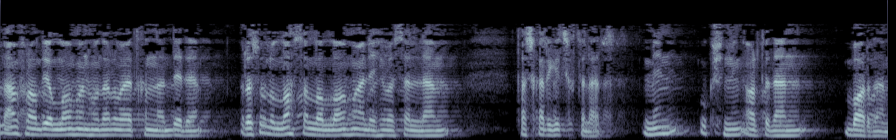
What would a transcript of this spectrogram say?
بن عوف رضي الله عنه رواية qilinadi dedi rasululloh sollallohu alayhi vasallam tashqariga chiqdilar men u kishining ortidan bordim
